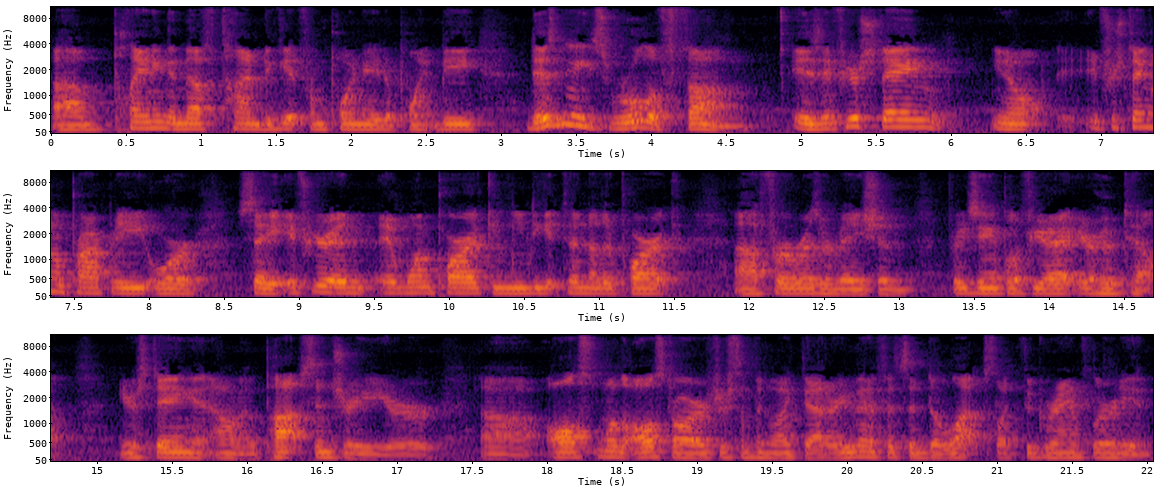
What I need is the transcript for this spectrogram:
um, planning enough time to get from point A to point B. Disney's rule of thumb is if you're staying, you know, if you're staying on property, or say if you're in at one park and you need to get to another park uh, for a reservation, for example, if you're at your hotel, you're staying at I don't know Pop Century or uh, all one of the All Stars or something like that, or even if it's a deluxe like the Grand Floridian,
